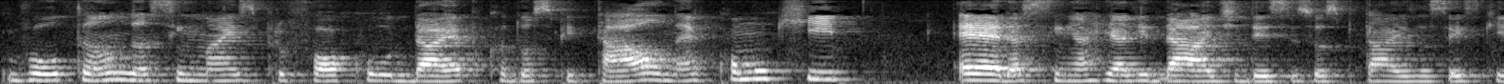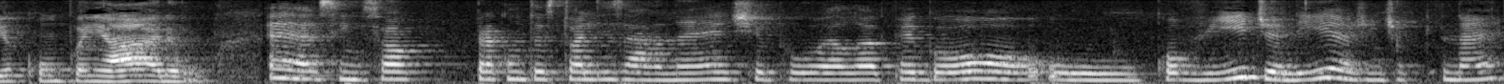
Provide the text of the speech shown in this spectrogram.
voltando assim mais pro foco da época do hospital, né? Como que era assim a realidade desses hospitais, vocês que acompanharam? É, assim, só pra contextualizar, né? Tipo, ela pegou o Covid ali, a gente, né?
